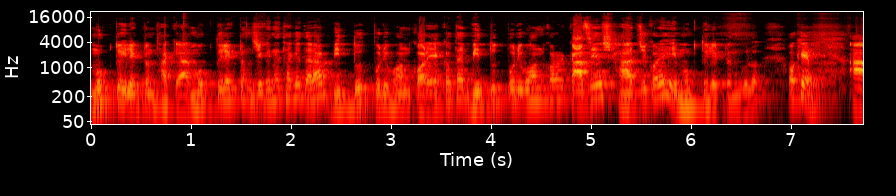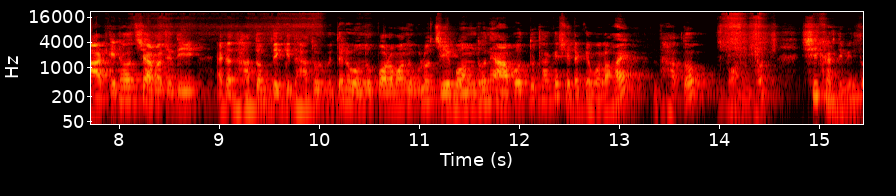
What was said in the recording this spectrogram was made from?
মুক্ত ইলেকট্রন থাকে। আর মুক্ত ইলেকট্রন যেখানে থাকে, তারা বিদ্যুৎ পরিবহন করে। এক কথায় বিদ্যুৎ পরিবহন করার কাজে সাহায্য করে এই মুক্ত ইলেকট্রনগুলো। ওকে? আর এটা হচ্ছে আমরা যদি একটা ধাতব দেখি, ধাতুর ভিতরে অনুপরমাণুগুলো যে বন্ধনে আবদ্ধ থাকে, সেটাকে বলা হয় ধাতব বন্ধন। শিক্ষার্থীবৃন্দ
